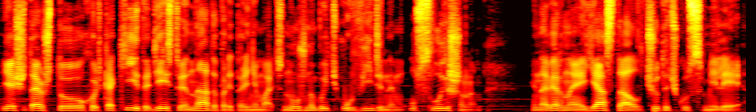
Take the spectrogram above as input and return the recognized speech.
Я считаю, что хоть какие-то действия надо предпринимать, нужно быть увиденным, услышанным. И, наверное, я стал чуточку смелее.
